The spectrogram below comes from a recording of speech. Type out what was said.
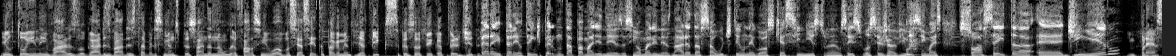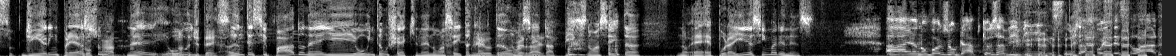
eu tô indo em vários lugares, vários estabelecimentos, o pessoal ainda não. Eu falo assim, ô, oh, você aceita pagamento via Pix? A pessoa fica perdida. Peraí, peraí, eu tenho que perguntar pra Marinês, assim, ô Marinês, na área da saúde tem um negócio que é sinistro, né? Não sei se você já viu assim, mas só aceita é, dinheiro. Impresso. Dinheiro impresso. Trocado. Né? Ou de 10. antecipado, né? E, ou então cheque, né? Não é. aceita Meu cartão, Deus, não é aceita Pix, não aceita. Não, é, é por aí assim, Marinês? Ah, eu não vou julgar porque eu já vivi isso, já fui desse lado.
